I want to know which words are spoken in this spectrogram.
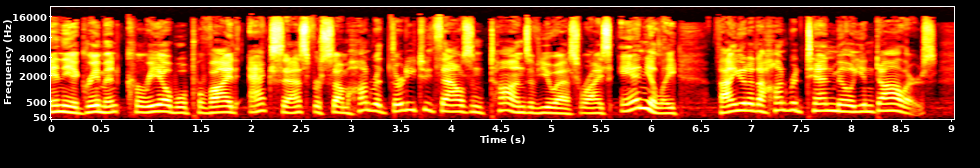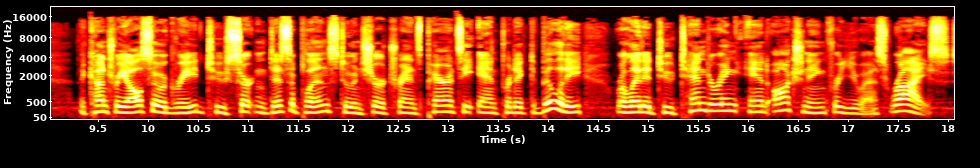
In the agreement, Korea will provide access for some 132,000 tons of U.S. rice annually, valued at $110 million. The country also agreed to certain disciplines to ensure transparency and predictability related to tendering and auctioning for U.S. rice.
